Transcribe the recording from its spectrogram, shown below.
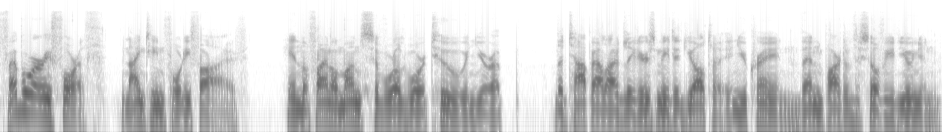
February 4th, 1945. In the final months of World War II in Europe, the top Allied leaders meet at Yalta in Ukraine, then part of the Soviet Union.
